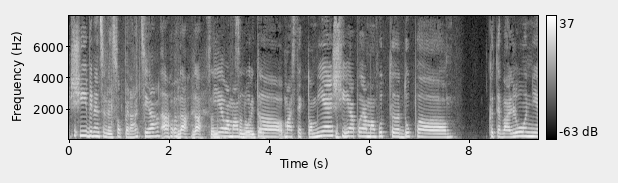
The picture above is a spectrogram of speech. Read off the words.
Și, bineînțeles, operația. Ah, da, da. Să Eu am să avut uh, mastectomie uh-huh. și apoi am avut, după câteva luni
